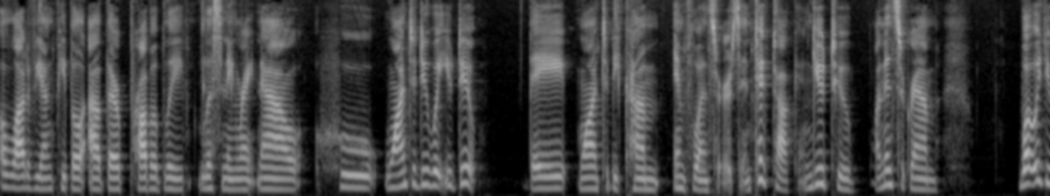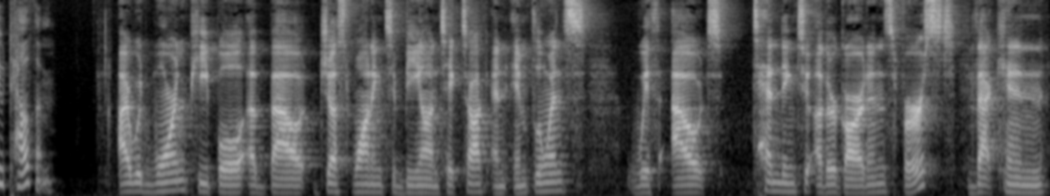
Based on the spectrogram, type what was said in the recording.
a lot of young people out there probably listening right now who want to do what you do. They want to become influencers in TikTok and YouTube, on Instagram. What would you tell them? I would warn people about just wanting to be on TikTok and influence without tending to other gardens first that can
